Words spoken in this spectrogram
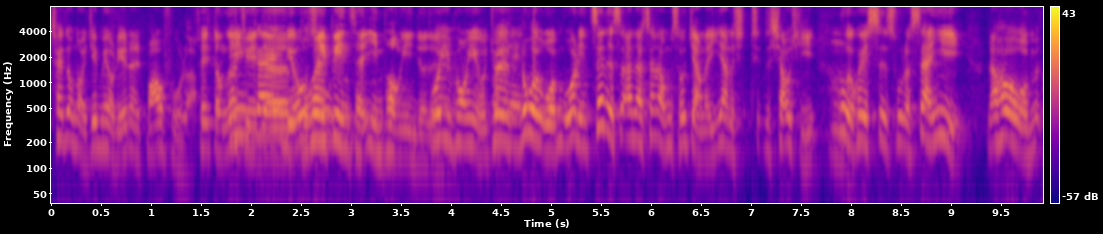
蔡总统已经没有连任包袱了。所以董哥觉得不会变成硬碰硬，就不会硬碰硬。我觉得如果我我你真的是按照现在我们所讲的一样的消息，陆委会释出了善意，然后我们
